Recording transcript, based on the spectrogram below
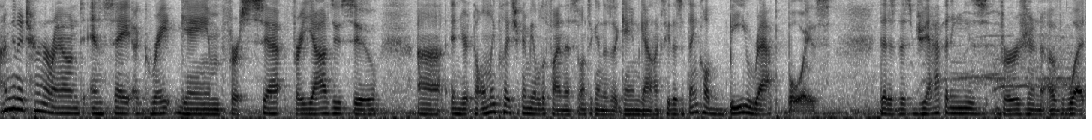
I'm gonna turn around and say a great game for set for Yazoo Sue. Uh, and you're the only place you're gonna be able to find this once again is at Game Galaxy. There's a thing called B Rap Boys, that is this Japanese version of what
